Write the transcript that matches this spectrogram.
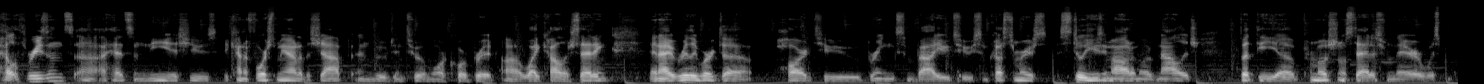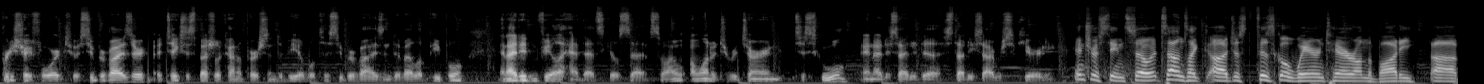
health reasons. Uh, I had some knee issues. It kind of forced me out of the shop and moved into a more corporate, uh, white collar setting. And I really worked uh, hard to bring some value to some customers, still using my automotive knowledge, but the uh, promotional status from there was pretty straightforward to a supervisor. It takes a special kind of person to be able to supervise and develop people, and I didn't feel I had that skill set. So I, I wanted to return to school, and I decided to study cybersecurity. Interesting. So it sounds like uh, just physical wear and tear on the body, uh,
